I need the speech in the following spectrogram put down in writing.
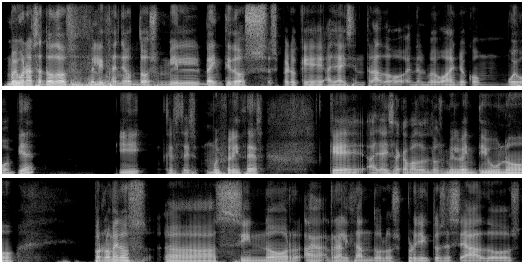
Muy buenas a todos, feliz año 2022. Espero que hayáis entrado en el nuevo año con muy buen pie y que estéis muy felices, que hayáis acabado el 2021 por lo menos uh, si no realizando los proyectos deseados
